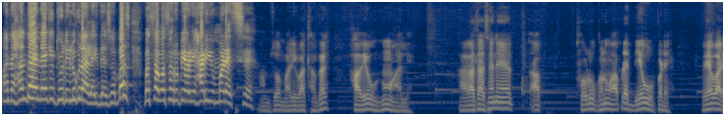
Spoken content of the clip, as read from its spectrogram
અને હંધાઈને એક એક જોડી લુગડા લઈ દેજો બસ. બસો બસો રૂપિયા વાળી હાડીઓ મળે જ છે. આમ જો મારી વાત હવે હા એવું ન હાલે. આ રાધા છે ને આ થોડું ઘણું આપણે દેવું પડે. વ્યવહાર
